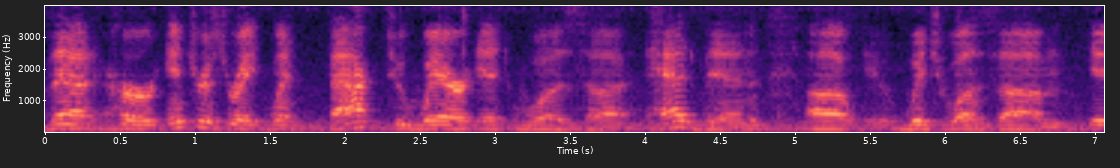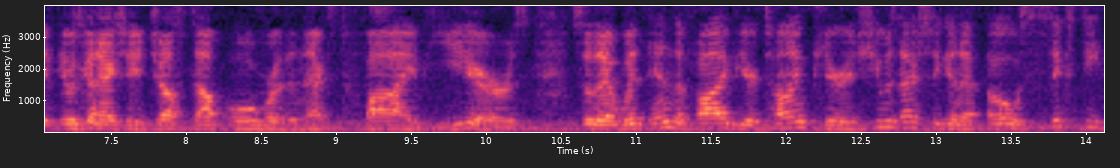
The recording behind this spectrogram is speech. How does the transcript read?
that her interest rate went back to where it was uh, had been, uh, which was um, it, it, was going to actually adjust up over the next five years, so that within the five-year time period, she was actually going to owe sixty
